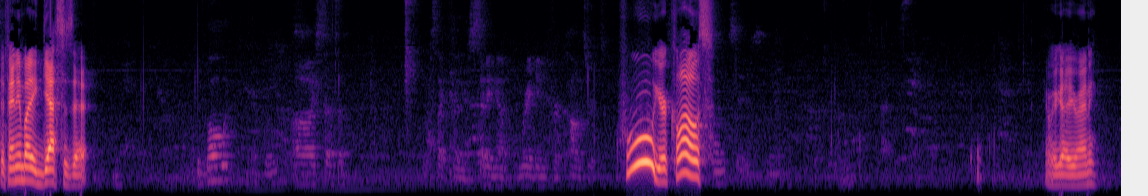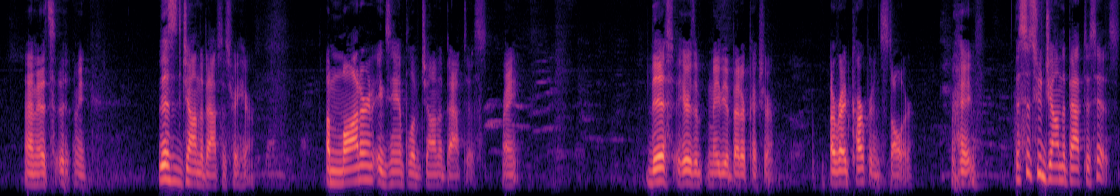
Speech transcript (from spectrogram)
If anybody guesses it, you're Uh, he sets up. Looks like they're setting up rigging for concerts. whoo, you're close. Here we go. You ready? And it's, I mean, this is John the Baptist right here. A modern example of John the Baptist, right? This, here's a, maybe a better picture a red carpet installer, right? This is who John the Baptist is,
